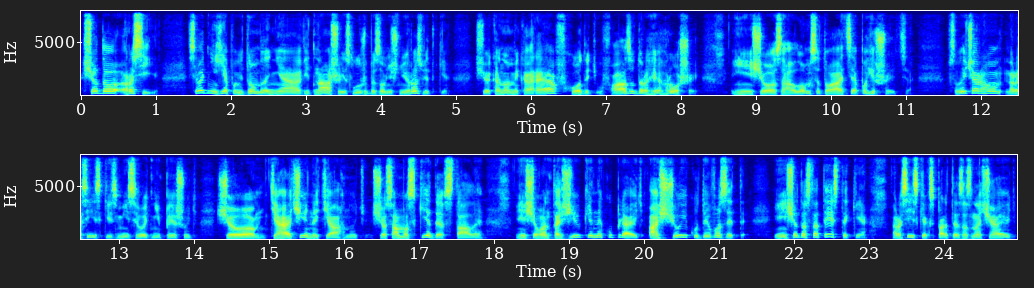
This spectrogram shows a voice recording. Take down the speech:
Щодо Росії, сьогодні є повідомлення від нашої служби зовнішньої розвідки, що економіка РФ входить у фазу дорогих грошей, і що загалом ситуація погіршується. В свою чергу, російські ЗМІ сьогодні пишуть, що тягачі не тягнуть, що самоскиди встали, і що вантажівки не купляють, а що і куди возити. І щодо статистики, російські експерти зазначають,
